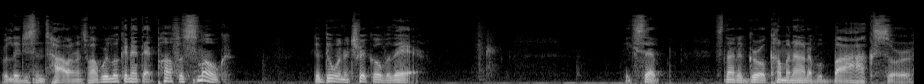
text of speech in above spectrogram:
religious intolerance, while we're looking at that puff of smoke, they're doing a trick over there. Except it's not a girl coming out of a box or,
